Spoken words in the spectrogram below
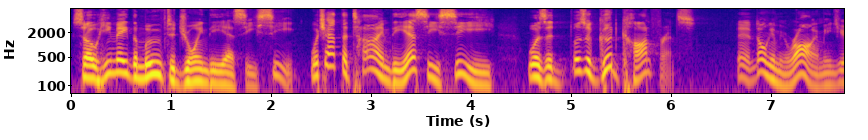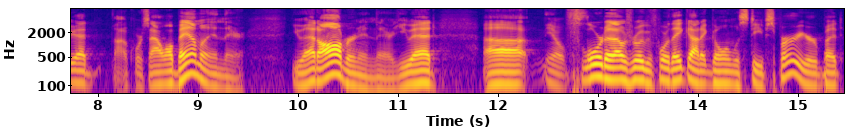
So he made the move to join the SEC, which at the time the SEC was a was a good conference. And don't get me wrong. I mean, you had of course Alabama in there, you had Auburn in there, you had uh, you know, Florida, that was really before they got it going with Steve Spurrier, but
